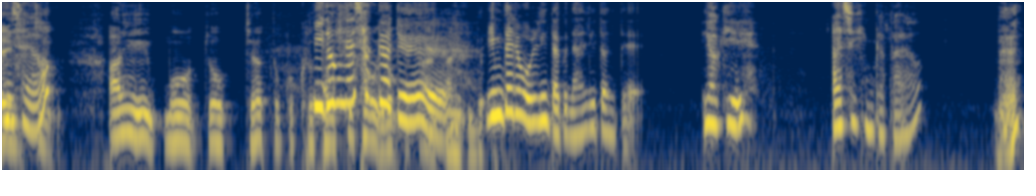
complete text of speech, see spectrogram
말씀이세요? 아니 뭐 저 제가 또 꼭 그렇다고 이 동네 상가들 이렇게- 아니, 근데- 임대료 올린다고 난리던데 여기 아직인가 봐요? 네?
